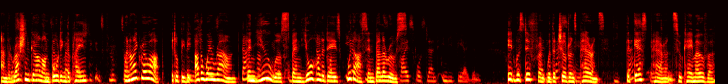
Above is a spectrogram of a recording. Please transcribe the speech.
And the Russian girl on boarding the plane, When I grow up, it'll be the other way round. Then you will spend your holidays with us in Belarus. It was different with the children's parents, the guest parents who came over.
